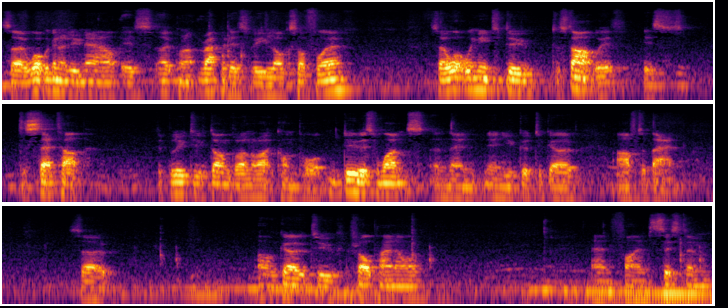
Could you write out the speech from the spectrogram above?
So what we're going to do now is open up RapidSV log software. So what we need to do to start with is to set up the Bluetooth dongle on the right COM port. Do this once and then, then you're good to go after that. So I'll go to control panel and find system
